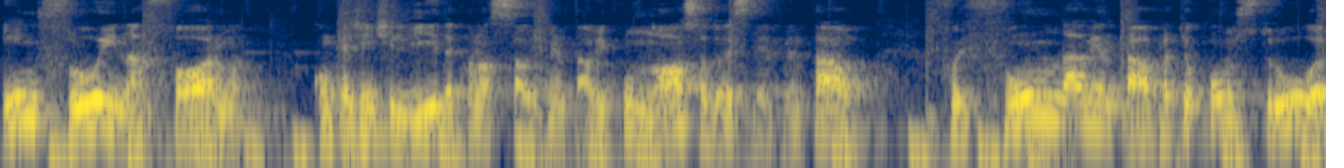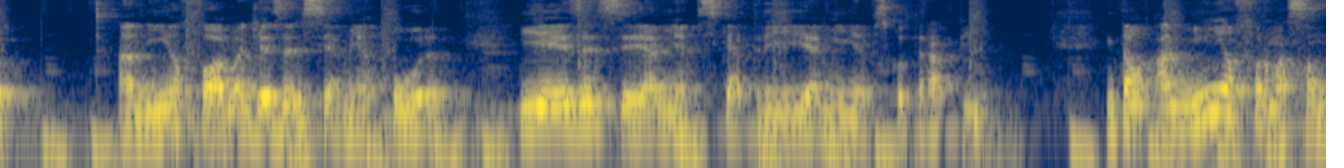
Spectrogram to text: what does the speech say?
influi na forma com que a gente lida com a nossa saúde mental e com o nosso adoecimento mental, foi fundamental para que eu construa a minha forma de exercer a minha cura e exercer a minha psiquiatria, a minha psicoterapia. Então, a minha formação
